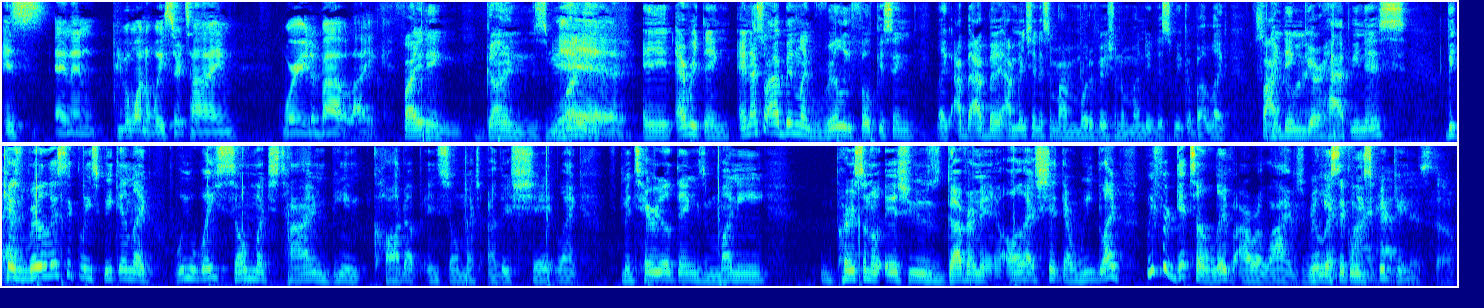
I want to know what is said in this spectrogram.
it's and then people want to waste their time worried about like fighting guns Yeah. money and everything and that's why i've been like really focusing like i've, I've been i mentioned this in my motivational monday this week about like finding your happiness because Yeah. realistically speaking like we waste so much time being caught up in so much other shit like material things money personal issues government all that shit that we like we forget to live our lives Can't realistically find speaking though.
